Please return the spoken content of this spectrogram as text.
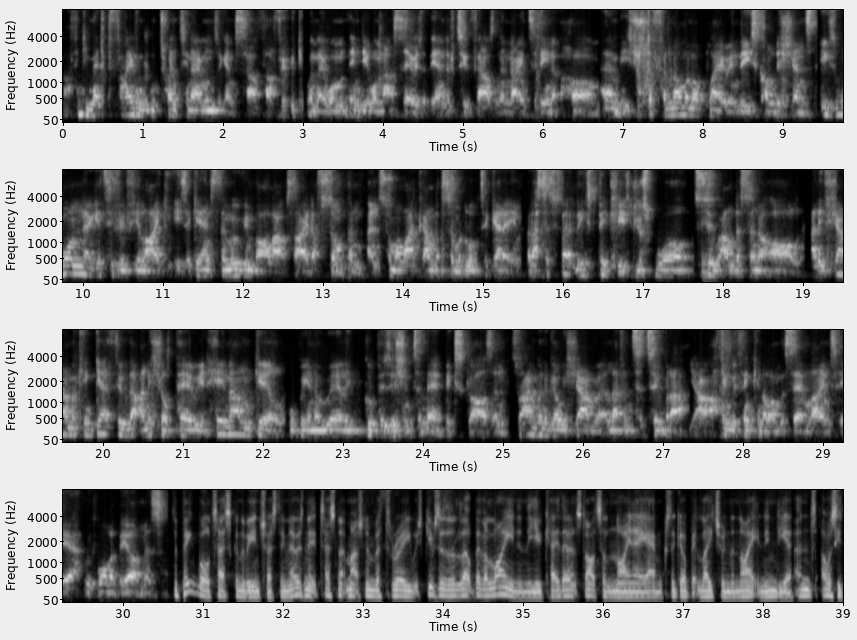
I think he made 529 runs against South Africa when they won. India won that series at the end of 2019 at home. Um, he's just a phenomenal player in these conditions. His one negative, if you like, is against the moving ball outside off stump, and, and someone like Anderson would look to get at him. But I suspect these pitches just won't suit Anderson at all. And if Sharma can get through that initial period, him and Gill will be in a really good position to make big scores. And so I'm going to go with Sharma at 11 to 2. But I, yeah, I think we're thinking along the same lines here with one of the openers. The pink ball test is going to be interesting, though, isn't it? Test match number three, which gives us a little bit of a line in the UK. They don't start till 9 a.m. because they go a bit later in the night in India. And obviously,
